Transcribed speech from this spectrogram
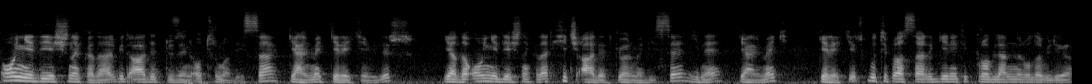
17 yaşına kadar bir adet düzeni oturmadıysa gelmek gerekebilir. Ya da 17 yaşına kadar hiç adet görmediyse yine gelmek gerekir. Bu tip hastalarda genetik problemler olabiliyor,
